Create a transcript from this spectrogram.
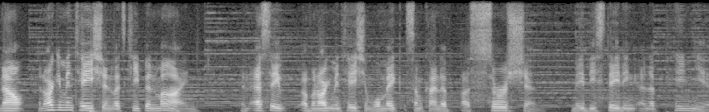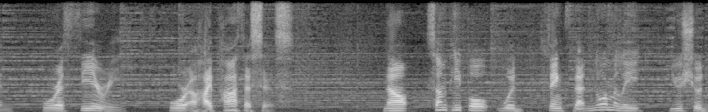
Now, an argumentation, let's keep in mind, an essay of an argumentation will make some kind of assertion, maybe stating an opinion or a theory or a hypothesis. Now, some people would think that normally you should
